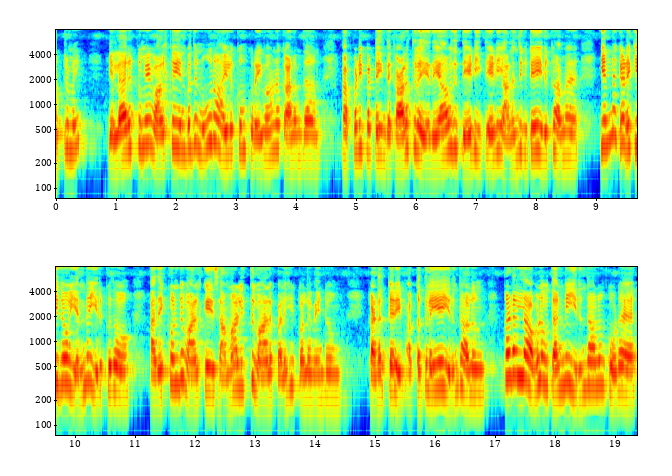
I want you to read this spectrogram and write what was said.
ஒற்றுமை? எல்லாருக்குமே வாழ்க்கை என்பது நூறு ஆயுளுக்கும் குறைவான காலம்தான். அப்படிப்பட்ட இந்த காலத்தில் எதையாவது தேடி தேடி அலைஞ்சுக்கிட்டே இருக்காம என்ன கிடைக்குதோ என்ன இருக்குதோ அதை கொண்டு வாழ்க்கையை சமாளித்து வாழ பழகி கொள்ள வேண்டும். கடற்கரை பக்கத்திலேயே இருந்தாலும் கடலில் அவ்வளவு தண்ணி இருந்தாலும் கூட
